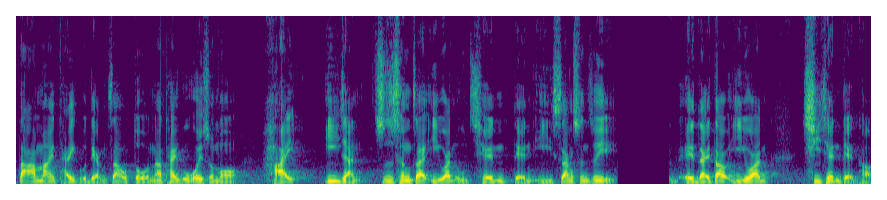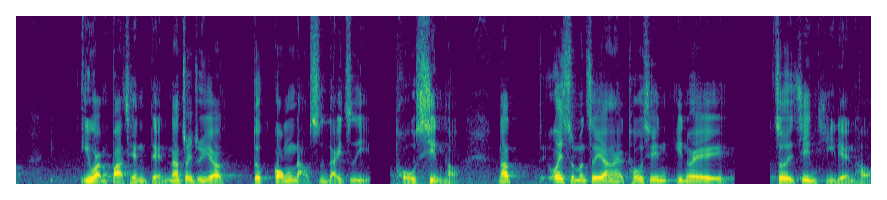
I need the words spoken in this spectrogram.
大卖台股两兆多。那台股为什么还依然支撑在一万五千点以上，甚至于诶来到一万七千点哈，一万八千点？那最主要的功劳是来自于投信哈。那为什么这样啊？投信因为。最近几年哈，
